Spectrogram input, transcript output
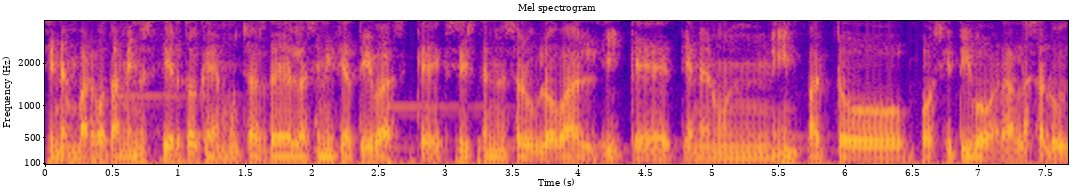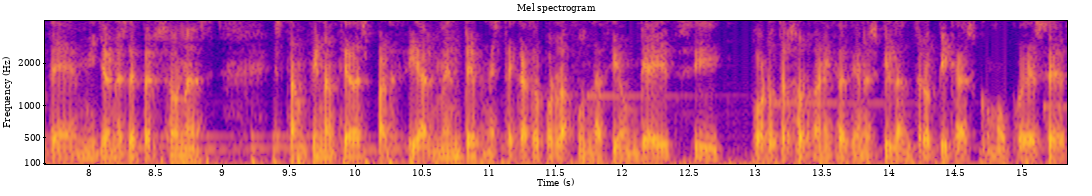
Sin embargo, también es cierto que muchas de las iniciativas que existen en salud global y que tienen un impacto positivo para la salud de millones de personas están financiadas parcialmente, en este caso por la Fundación Gates y por otras organizaciones filantrópicas, como puede ser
